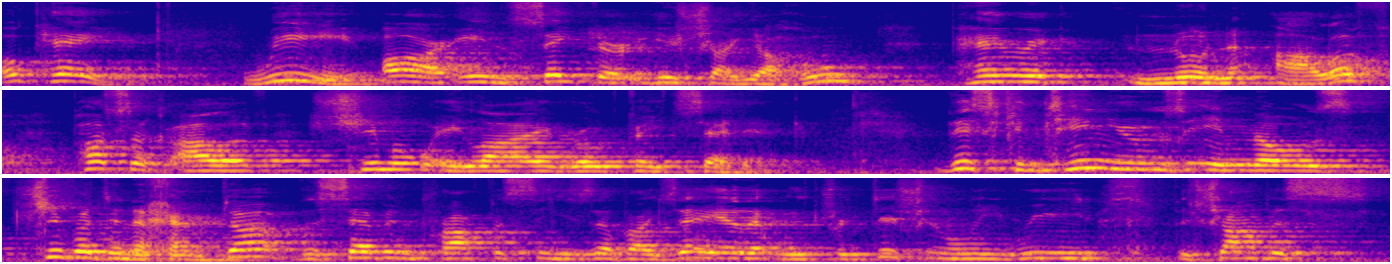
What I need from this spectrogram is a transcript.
Okay, we are in Sefer Yeshayahu, Perik Nun Aleph, Pasuk Aleph, Shimu Elai Rotfei Tzedek. This continues in those Shiva de the seven prophecies of Isaiah that we traditionally read the Shabbos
